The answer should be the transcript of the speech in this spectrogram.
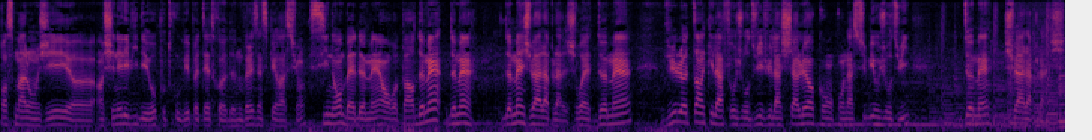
pense m'allonger, euh, enchaîner les vidéos pour trouver peut-être de nouvelles inspirations. Sinon, ben, demain, on repart. Demain, demain, demain, je vais à la plage. Ouais, demain, vu le temps qu'il a fait aujourd'hui, vu la chaleur qu'on a subi aujourd'hui, demain, je vais à la plage.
